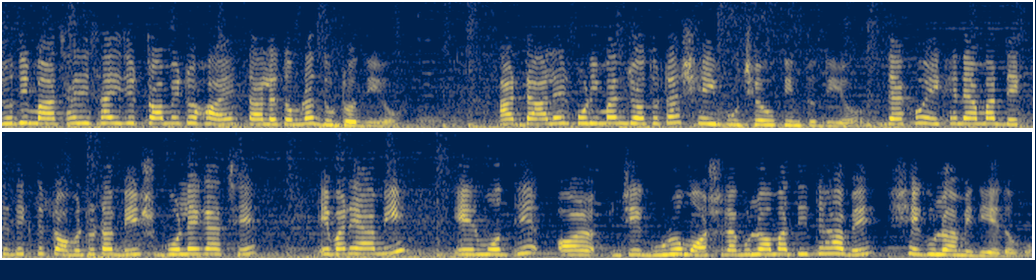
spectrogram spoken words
যদি মাঝারি সাইজের টমেটো হয়, তাহলে তোমরা দুটো দিও। আর ডালের পরিমাণ যতটা, সেই বুঝেও কিন্তু দিও। দেখো, এখানে আমার দেখতে দেখতে টমেটোটা বেশ গলে গেছে। এবারে আমি এর মধ্যে যে গুঁড়ো মশলাগুলো আমার দিতে হবে, সেগুলো আমি দিয়ে দেবো।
